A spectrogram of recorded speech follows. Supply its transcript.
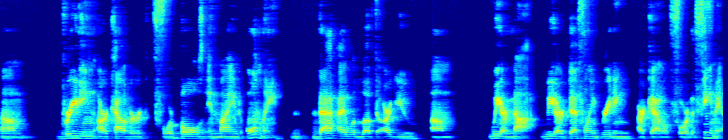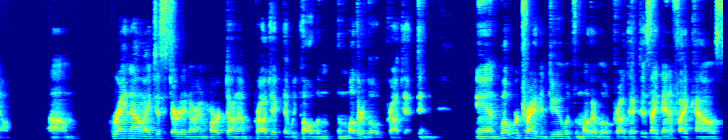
um, breeding our cow herd for bulls in mind only. That I would love to argue um, we are not. We are definitely breeding our cattle for the female. Um, right now I just started or embarked on a project that we call the, the Mother Load Project. And and what we're trying to do with the Mother Load Project is identify cows,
